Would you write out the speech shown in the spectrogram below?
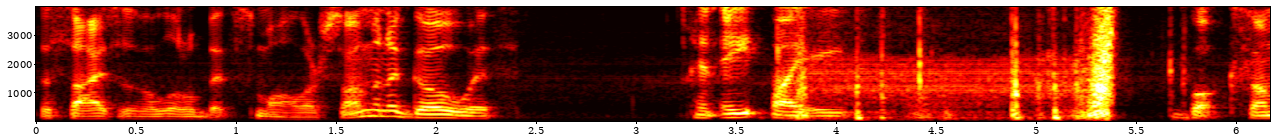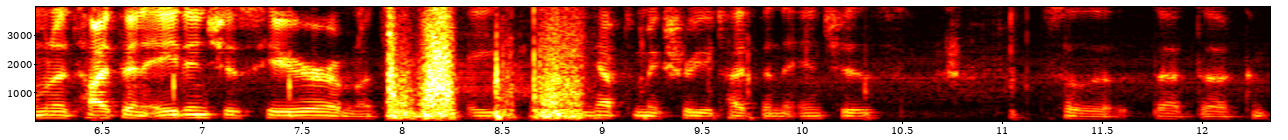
the sizes a little bit smaller. So I'm going to go with an 8 by 8 book. So I'm going to type in 8 inches here. I'm going to type in 8. You have to make sure you type in the inches so that, that the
